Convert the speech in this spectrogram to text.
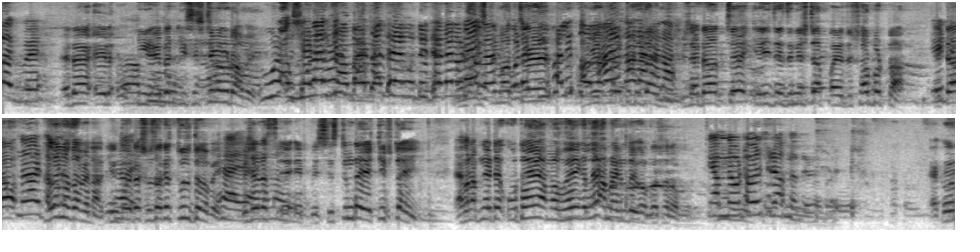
লাগবে এটা এটা কি এটা কি আমার সিস্টেম আপনাকে বিষয়টা হচ্ছে এই যে জিনিসটা এই যে শরবতটা এটা আপনার- যাবে না কিন্তু এটা সোজা করে তুলতে হবে। হ্যাঁ, বিষয়টা সিস্টেমটা এই টিপসটাই এখন আপনি এটা উঠায় আমরা হয়ে গেলে আমরা কিন্তু অগ্রসর হব কেমনে উঠাবেন সেটা আপনাদের এখন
